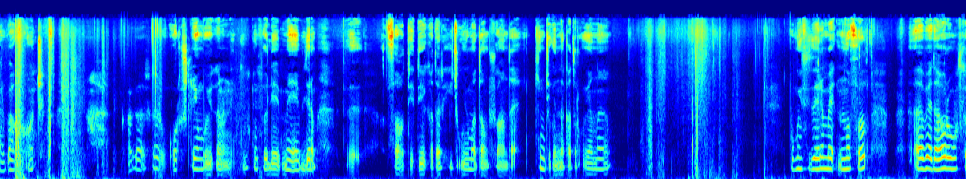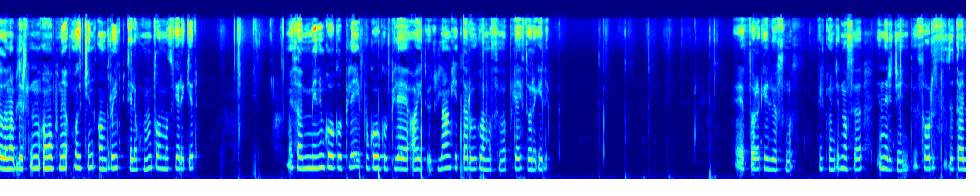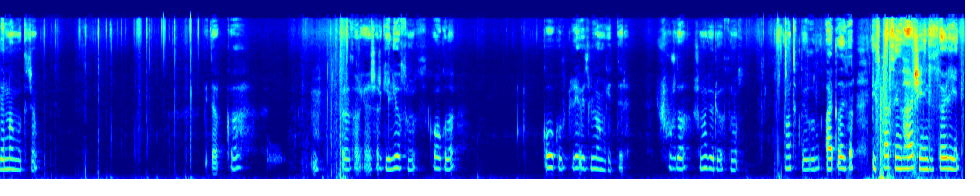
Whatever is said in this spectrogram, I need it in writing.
Arkadaşlar ben. Arkadaşlar oruçluyum bu yüzden hani düzgün söyleyemeyebilirim. Ve saat 7'ye kadar hiç uyumadım. Şu anda ikinci gününe kadar uyanığım. Bugün sizlere nasıl e, bedava Robux kazanabilirsiniz ama bunu yapmak için Android bir telefonunuz olması gerekir. Mesela benim Google Play bu Google Play'e ait ödüllü anketler uygulamasını Play Store'a gelip Play Store'a geliyorsunuz. İlk önce nasıl indireceğinizi sonra size detaylarını anlatacağım. Bir dakika. Evet arkadaşlar geliyorsunuz Google'a. Google Play ödüllü anketleri. Şurada şunu görüyorsunuz. Buna tıklıyorsunuz. Arkadaşlar isterseniz her şeyinizi söyleyin.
